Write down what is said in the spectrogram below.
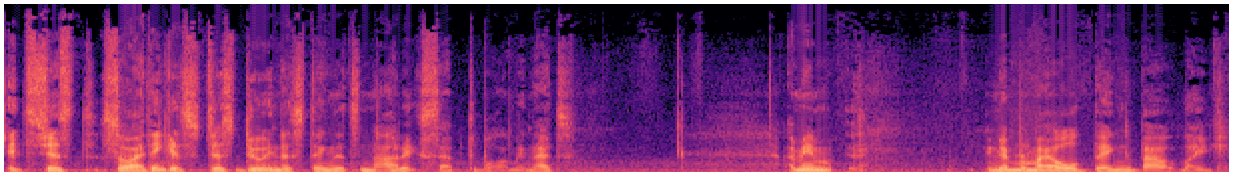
It's just, so I think it's just doing this thing that's not acceptable. I mean, that's, I mean, remember my old thing about like,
